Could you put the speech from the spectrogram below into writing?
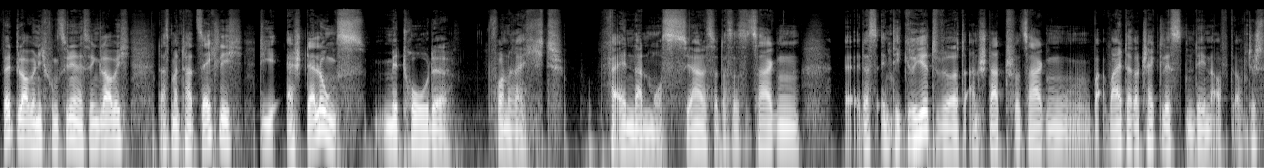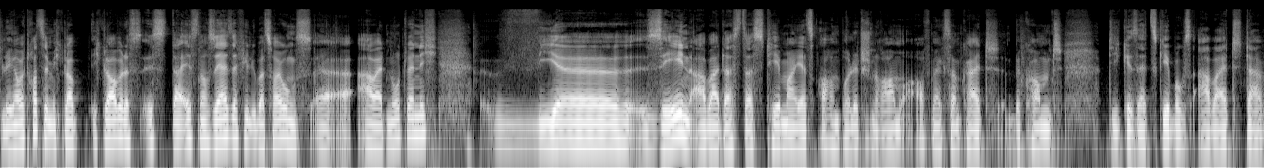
wird, glaube ich, nicht funktionieren. Deswegen glaube ich, dass man tatsächlich die Erstellungsmethode von Recht verändern muss. Ja, dass, dass das sozusagen das integriert wird, anstatt sozusagen weitere Checklisten den auf, auf den Tisch zu legen. Aber trotzdem, ich glaube, ich glaube, das ist, da ist noch sehr, sehr viel Überzeugungsarbeit äh, notwendig. Wir sehen aber, dass das Thema jetzt auch im politischen Raum Aufmerksamkeit bekommt. Die Gesetzgebungsarbeit, da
